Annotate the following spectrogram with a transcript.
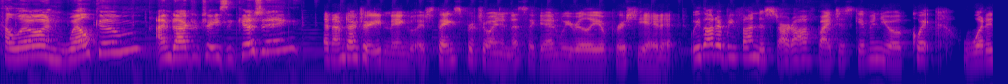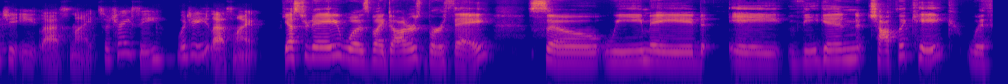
Hello and welcome. I'm Dr. Tracy Cushing. And I'm Dr. Eden English. Thanks for joining us again. We really appreciate it. We thought it'd be fun to start off by just giving you a quick what did you eat last night? So, Tracy, what did you eat last night? Yesterday was my daughter's birthday. So we made a vegan chocolate cake with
